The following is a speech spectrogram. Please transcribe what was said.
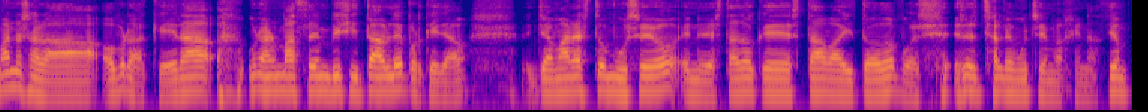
manos a la obra, que era un almacén visitable, porque ya, llamar a esto museo en el estado que estaba y todo, pues es echarle mucha imaginación.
